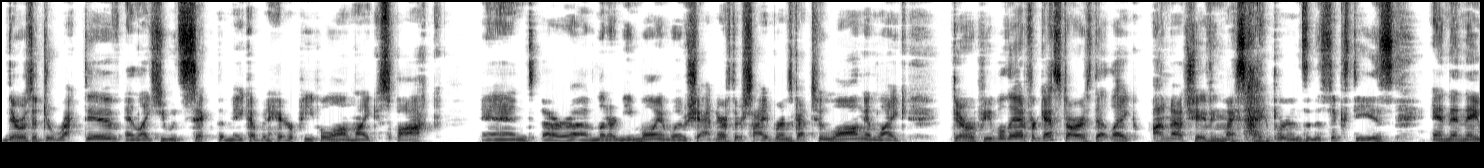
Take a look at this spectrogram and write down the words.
there was a directive, and like he would sick the makeup and hair people on like Spock and or uh, Leonard Nimoy and William Shatner if their sideburns got too long, and like there were people they had for guest stars that like I'm not shaving my sideburns in the 60s and then they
